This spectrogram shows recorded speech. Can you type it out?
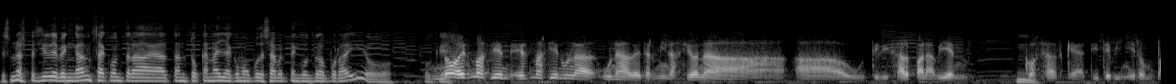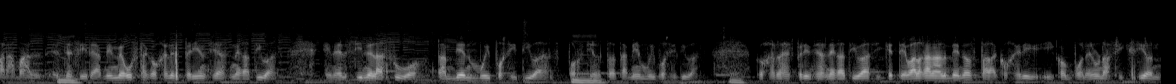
¿Es una especie de venganza contra tanto canalla como puedes haberte encontrado por ahí? ¿O, o? No, es más bien, es más bien una, una determinación a, a utilizar para bien Mm. cosas que a ti te vinieron para mal. Es Mm. decir, a mí me gusta coger experiencias negativas. En el cine las hubo, también muy positivas, por Mm. cierto, también muy positivas. Sí. Coger las experiencias negativas y que te valgan al menos para coger y, y componer una ficción.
